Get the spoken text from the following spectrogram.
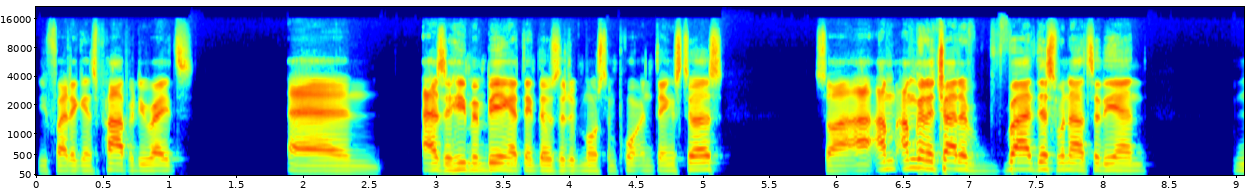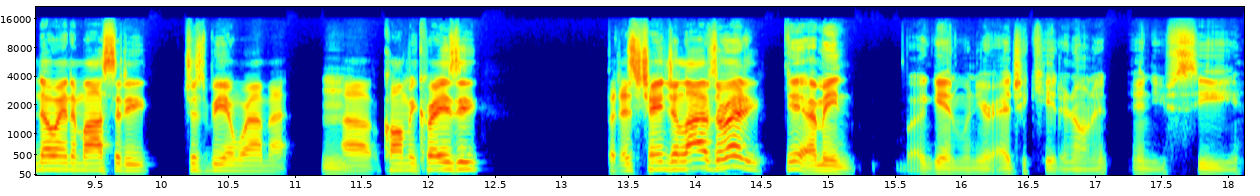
you fight against property rights. And as a human being, I think those are the most important things to us. So I, I'm, I'm going to try to ride this one out to the end. No animosity, just being where I'm at. Mm. Uh, call me crazy, but it's changing lives already. Yeah, I mean, again, when you're educated on it and you see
